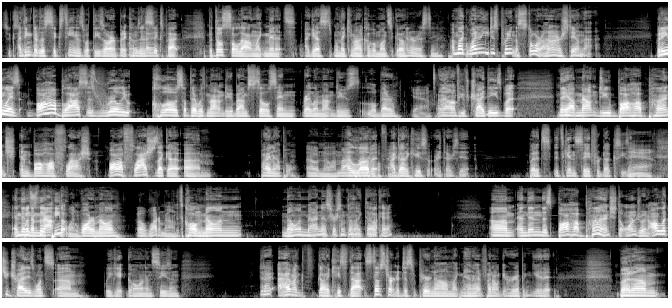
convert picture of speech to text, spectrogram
16. I think they're the 16 is what these are, but it comes in a six pack. But those sold out in like minutes, I guess, when they came out a couple months ago. Interesting. I'm like, why don't you just put it in the store? I don't understand that. But anyways, Baja Blast is really close up there with Mountain Dew, but I'm still saying regular Mountain Dew is a little better. Yeah. I don't know if you've tried these, but they have Mountain Dew Baja Punch and Baja Flash. Baja Flash is like a um, pineapple. Oh no, I'm not. I love it. I got a case of it right there. See it? But it's it's getting saved for duck season. Yeah. And then What's the, the mount, pink the one? watermelon. Oh, watermelon. It's called Hmm. melon melon madness or something like that. Okay. Um, and then this Baja Punch, the orange one. I'll let you try these once um we get going in season. Did I? I haven't got a case of that. Stuff's starting to disappear now. I'm like, man, if I don't get hurry up and get it. But um,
